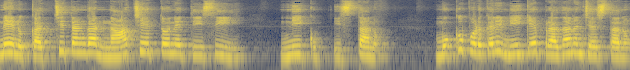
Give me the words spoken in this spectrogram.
నేను ఖచ్చితంగా నా చేత్తోనే తీసి నీకు ఇస్తాను. ముక్కు పుడకని నీకే ప్రదానం చేస్తాను.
